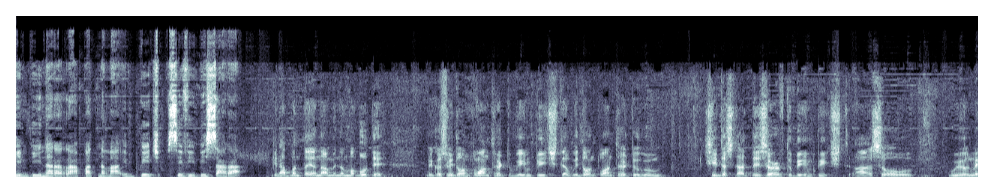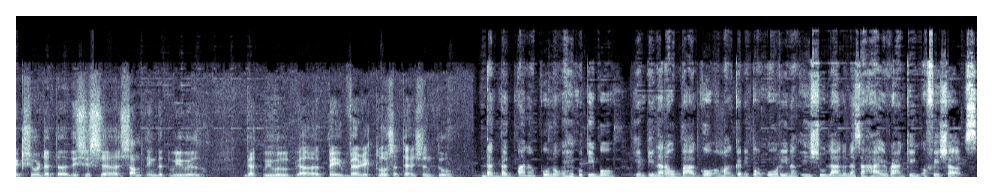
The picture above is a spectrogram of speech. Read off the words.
hindi nararapat na ma-impeach si VP Sara. binabantayan namin ng mabuti because we don't want her to be impeached. That we don't want her to. She does not deserve to be impeached. Uh, so we will make sure that uh, this is uh, something that we will that we will uh, pay very close attention to. Dagdag pa ng punong ehekutibo, hindi na raw bago ang mga ganitong uri ng issue lalo na sa high-ranking officials.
